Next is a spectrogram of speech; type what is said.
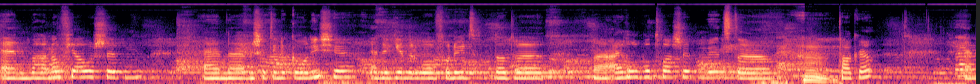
en we gaan op jou zitten. En uh, we zitten in de coalitie en ik ga er gewoon vanuit dat we uh, eigenlijk wat was het winst uh, hmm. pakken. En,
